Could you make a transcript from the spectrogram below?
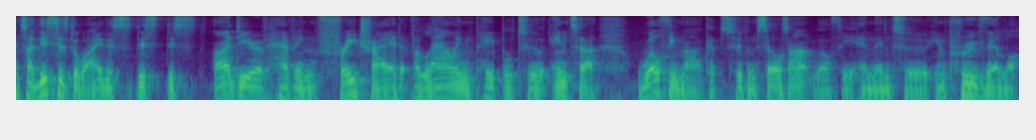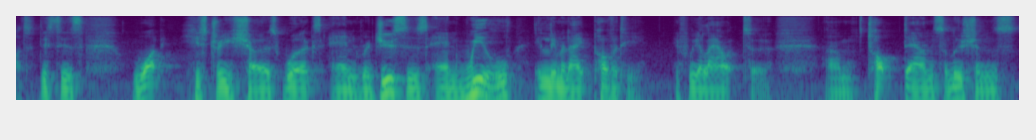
and so this is the way, this, this, this idea of having free trade, of allowing people to enter wealthy markets who themselves aren't wealthy and then to improve their lot. This is what history shows works and reduces and will eliminate poverty if we allow it to. Um, top down solutions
